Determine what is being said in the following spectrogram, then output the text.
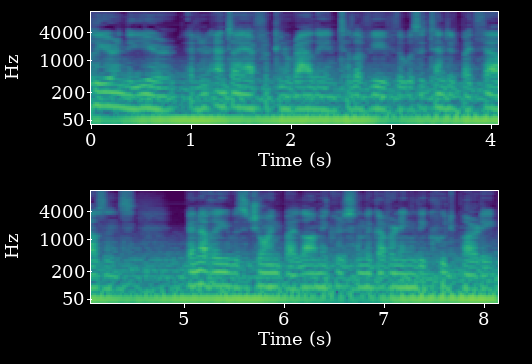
Earlier in the year, at an anti-African rally in Tel Aviv that was attended by thousands, Ben Ari was joined by lawmakers from the governing Likud party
